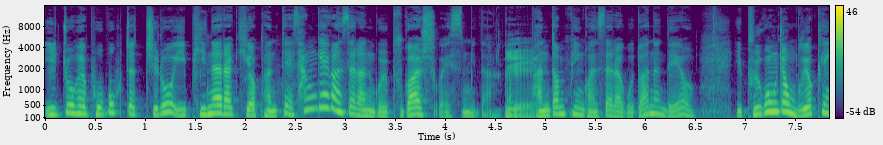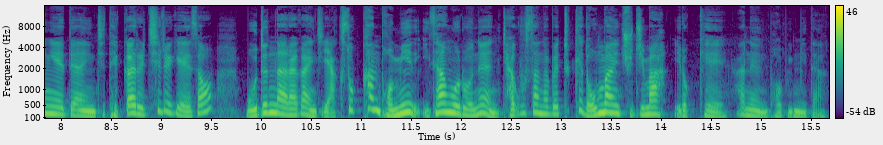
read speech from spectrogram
일종의 보복 조치로 이 비나라 기업한테 상계 관세라는 걸 부과할 수가 있습니다. 그러니까 예. 반덤핑 관 세라고도 하는데요. 이 불공정 무역 행위에 대한 이제 대가를 치르게 해서 모든 나라가 이제 약속한 범위 이상으로는 자국 산업에 특혜 너무 많이 주지 마 이렇게 하는 법입니다.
